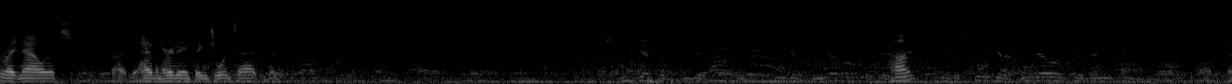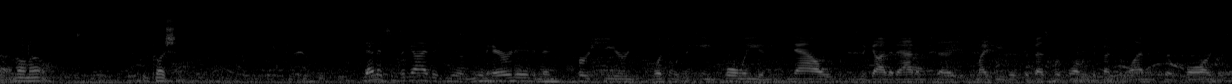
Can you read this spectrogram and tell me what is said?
right now that's. I I haven't heard anything towards that, but Do you get to? Do you get a? Does the school get a veto? If Huh? Does the school get a veto if there's anything? I don't know. Good question. Dennis is a guy that you know you inherited, and then first year wasn't with the team fully, and now he's a guy that Adam says might be the, the best performing defensive lineman so far. Just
